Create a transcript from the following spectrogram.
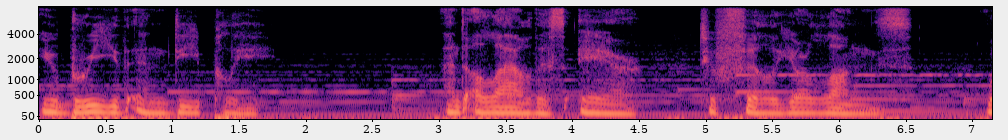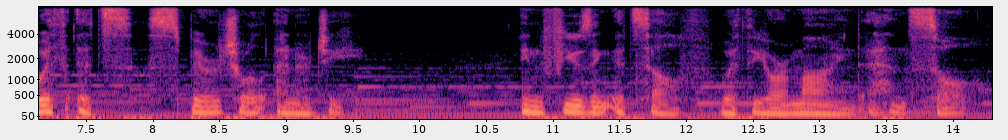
You breathe in deeply and allow this air to fill your lungs with its spiritual energy, infusing itself with your mind and soul.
